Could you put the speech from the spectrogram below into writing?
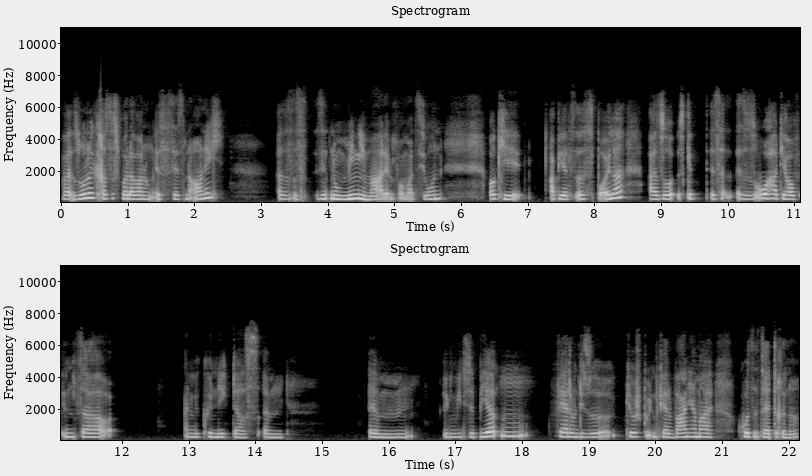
Aber so eine krasse Spoilerwarnung ist es jetzt auch nicht. Also es ist, sind nur minimale Informationen. Okay, ab jetzt ist Spoiler. Also es gibt, es, SSO hat ja auf Insta angekündigt, dass ähm, ähm, irgendwie diese Birkenpferde und diese Kirschblütenpferde waren ja mal kurze Zeit drinne.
